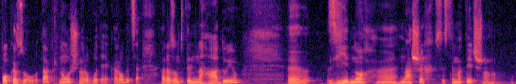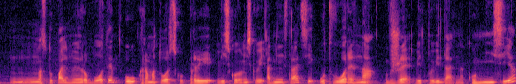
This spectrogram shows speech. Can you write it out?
показово, так, наочна робота, яка робиться. Разом з тим нагадую, е, згідно е, наших систематичного наступальної роботи у Краматорську при військово міської адміністрації утворена вже відповідальна комісія,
